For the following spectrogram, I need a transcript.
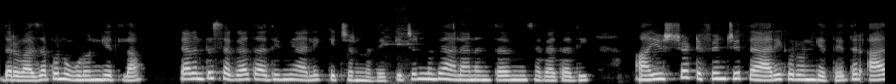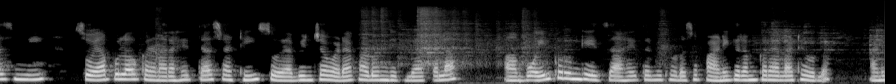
दरवाजा पण उघडून घेतला. त्यानंतर सगळ्यात आधी मी आले किचनमध्ये किचनमध्ये आल्यानंतर मी सगळ्यात आधी आयुषच्या टिफिनची तयारी करून घेते. तर आज मी सोया पुलाव करणार आहे. त्यासाठी सोयाबीनच्या वड्या काढून घेतल्या. त्याला बॉईल करून घ्यायचं आहे. तर मी थोडंसं पाणी गरम करायला ठेवलं. आणि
